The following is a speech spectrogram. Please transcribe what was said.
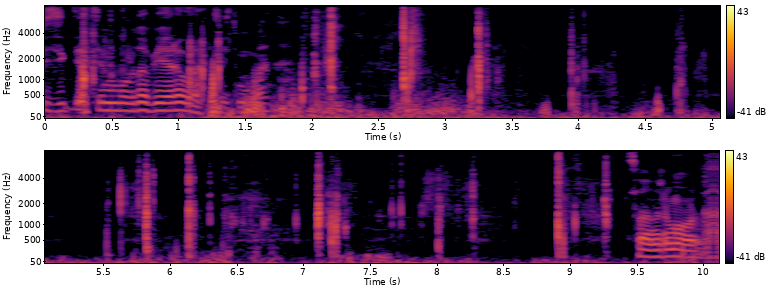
Bisikletimi burada bir yere bıraktıydım ben. Sanırım orada.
